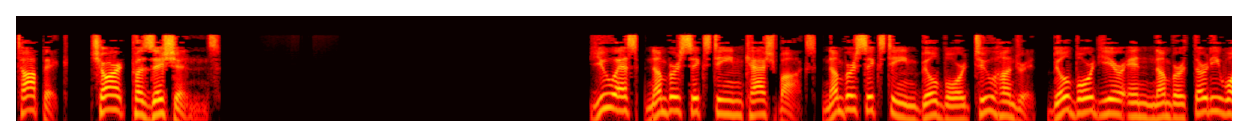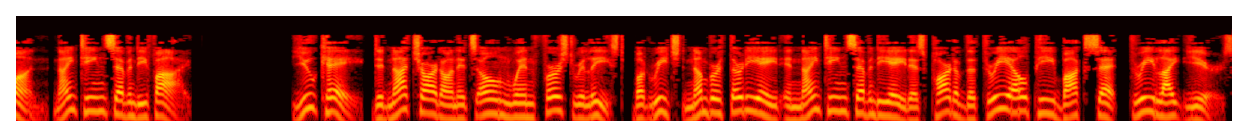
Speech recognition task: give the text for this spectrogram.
Topic: Chart positions. US number 16 Cashbox, number 16 Billboard 200, Billboard year-end number 31, 1975. UK, did not chart on its own when first released, but reached number 38 in 1978 as part of the 3 LP box set, Three Light Years.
